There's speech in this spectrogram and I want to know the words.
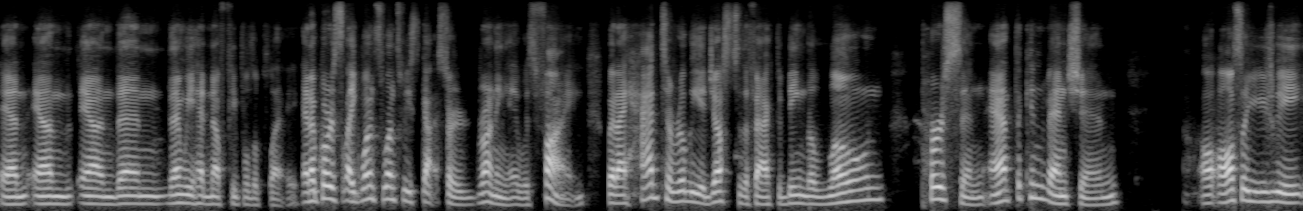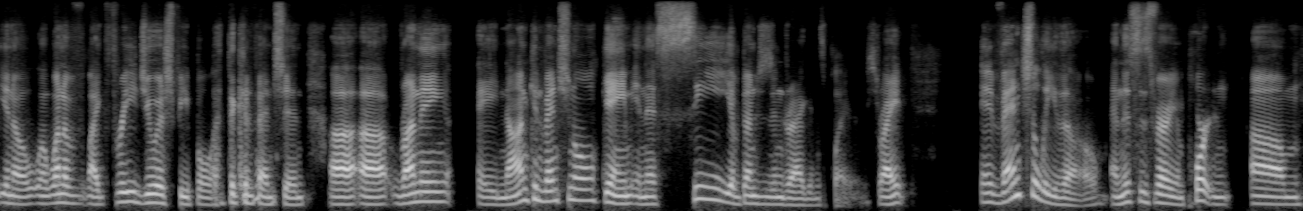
And and and then then we had enough people to play. And of course, like once once we got started running, it was fine. But I had to really adjust to the fact of being the lone person at the convention also usually you know one of like three jewish people at the convention uh, uh, running a non-conventional game in a sea of dungeons and dragons players right eventually though and this is very important um,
